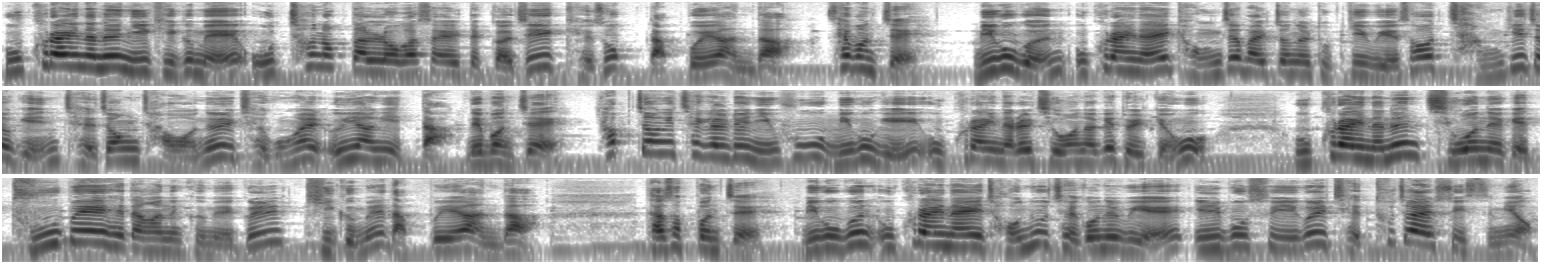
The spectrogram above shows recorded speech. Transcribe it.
우크라이나는 이 기금에 5천억 달러가 쌓일 때까지 계속 납부해야 한다. 세 번째, 미국은 우크라이나의 경제 발전을 돕기 위해서 장기적인 재정 자원을 제공할 의향이 있다. 네 번째, 협정이 체결된 이후 미국이 우크라이나를 지원하게 될 경우 우크라이나는 지원액의 두 배에 해당하는 금액을 기금에 납부해야 한다. 다섯 번째, 미국은 우크라이나의 전후 재건을 위해 일부 수익을 재투자할 수 있으며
